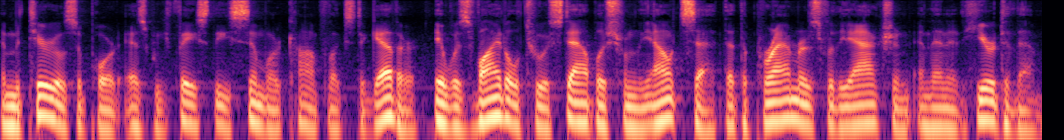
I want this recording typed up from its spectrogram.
and material support as we faced these similar conflicts together, it was vital to establish from the outset that the parameters for the action and then adhere to them.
